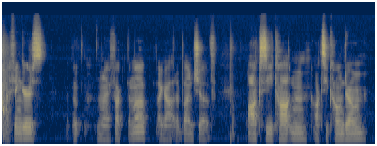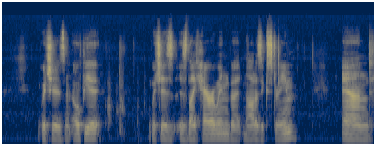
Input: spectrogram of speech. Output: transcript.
my fingers. When I fucked them up, I got a bunch of Oxycontin, Oxycodone, which is an opiate, which is, is like heroin but not as extreme. And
